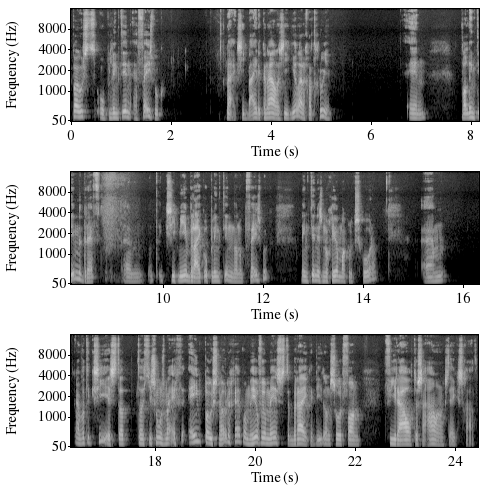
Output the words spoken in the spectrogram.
posts op LinkedIn en Facebook. Nou, ik zie beide kanalen zie ik heel erg hard groeien. En wat LinkedIn betreft, um, want ik zie meer bereik op LinkedIn dan op Facebook. LinkedIn is nog heel makkelijk scoren. Um, en wat ik zie is dat, dat je soms maar echt één post nodig hebt om heel veel mensen te bereiken, die dan een soort van viraal tussen aanhalingstekens gaat.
